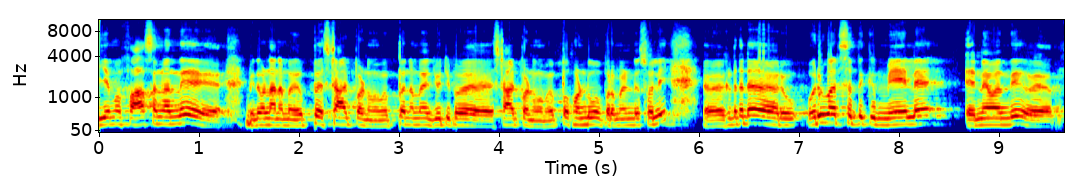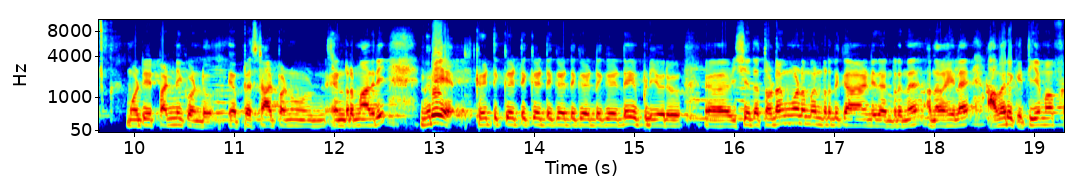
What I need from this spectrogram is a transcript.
டிஎம்எஃப் ஆசன் வந்து மிதோனா நம்ம எப்போ ஸ்டார்ட் பண்ணுவோம்? எப்போ நம்ம யூடியூப்பை ஸ்டார்ட் பண்ணுவோம். எப்போ கொண்டு போகிறோம்னு சொல்லி கிட்டத்தட்ட ஒரு ஒரு வருஷத்துக்கு மேலே என்னை வந்து மோட்டிவேட் பண்ணி கொண்டு எப்போ ஸ்டார்ட் பண்ணுவோம் என்ற மாதிரி நிறைய கேட்டு கேட்டு கேட்டு கேட்டு கேட்டு கேட்டு இப்படி ஒரு விஷயத்தை விஷயத்தை வேண்டியதுன்னு வேண்டியதுன்றது அந்த வகையில் அவருக்கு டிஎம்எஃப்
